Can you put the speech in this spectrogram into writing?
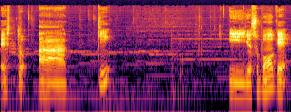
Esto aquí. Y yo supongo que...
